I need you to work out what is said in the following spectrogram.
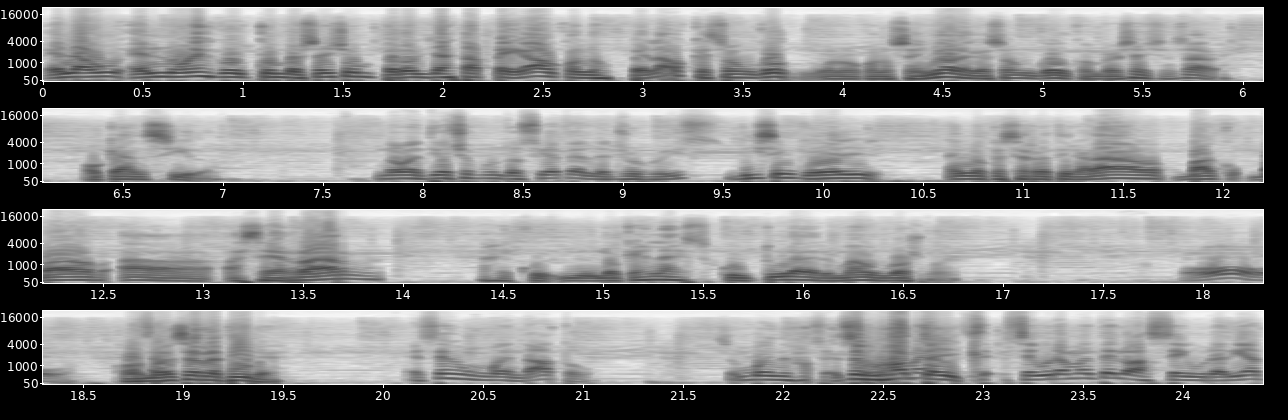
él, aún, él no es GOAT Conversation, pero él ya está pegado con los pelados que son GOAT, bueno, con los señores que son GOAT Conversation, ¿sabes? O que han sido. 98.7 el de Drew Brees. Dicen que él, en lo que se retirará, va, va a, a cerrar lo que es la escultura del Mount Rushmore. Oh, Cuando él se retire. ese es un buen dato. Es un buen es un hot Seguramente- take. se- seguramente lo aseguraría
